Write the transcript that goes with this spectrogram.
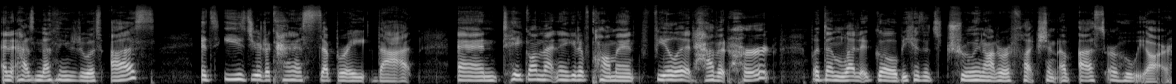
And it has nothing to do with us. It's easier to kind of separate that and take on that negative comment, feel it, have it hurt but then let it go because it's truly not a reflection of us or who we are.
